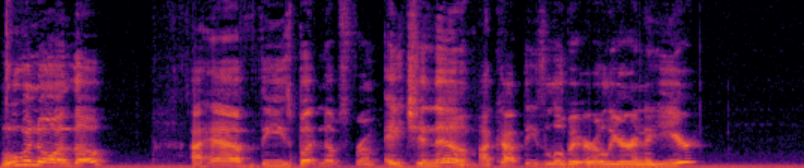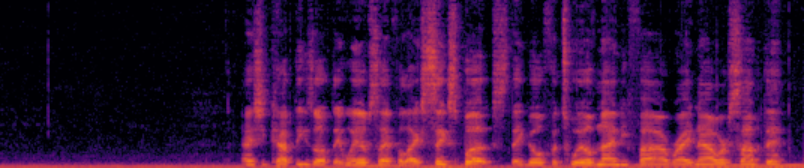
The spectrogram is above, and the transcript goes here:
Moving on, though. I have these button-ups from H&M. I copped these a little bit earlier in the year. I actually cop these off their website for like six bucks. They go for twelve ninety five right now or something.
